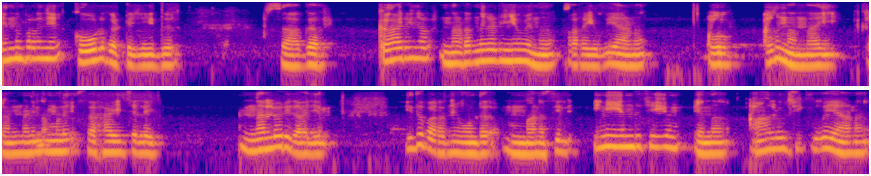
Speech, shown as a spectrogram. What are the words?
എന്ന് പറഞ്ഞ് കോൾ കട്ട് ചെയ്ത് സാഗർ കാര്യങ്ങൾ നടന്നു കഴിഞ്ഞു എന്ന് പറയുകയാണ്. ഓ അത് നന്നായി. കൺമണി നമ്മളെ സഹായിച്ചല്ലേ? നല്ലൊരു കാര്യം. ഇത് പറഞ്ഞുകൊണ്ട് മനസ്സിൽ ഇനി എന്ത് ചെയ്യും എന്ന് ആലോചിക്കുകയാണ്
